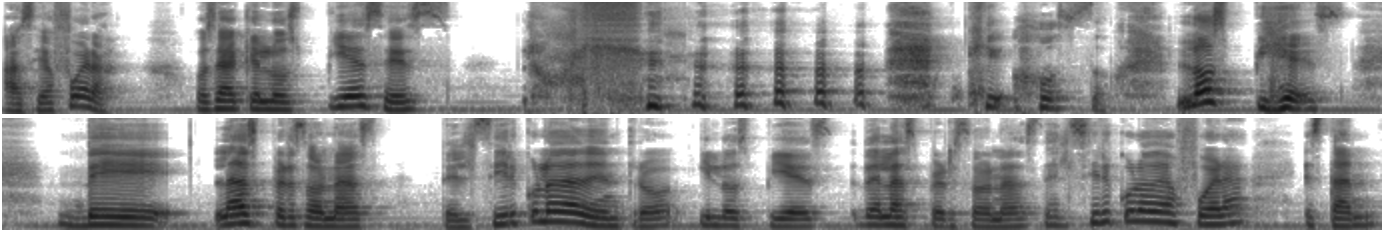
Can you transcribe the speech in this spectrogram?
hacia afuera. O sea que los pieses, qué oso, los pies de las personas del círculo de adentro y los pies de las personas del círculo de afuera están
